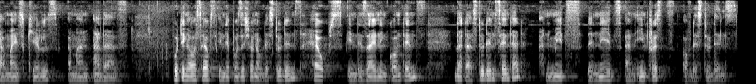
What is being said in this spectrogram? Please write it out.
are my skills, among others? Putting ourselves in the position of the students helps in designing contents that are student centered and meets the needs and interests of the students.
